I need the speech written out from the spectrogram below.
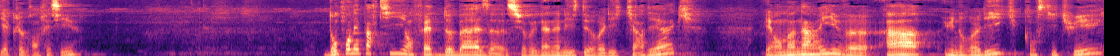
n'y a que le grand fessier. Donc on est parti en fait de base sur une analyse de reliques cardiaques et on en arrive à une relique constituée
